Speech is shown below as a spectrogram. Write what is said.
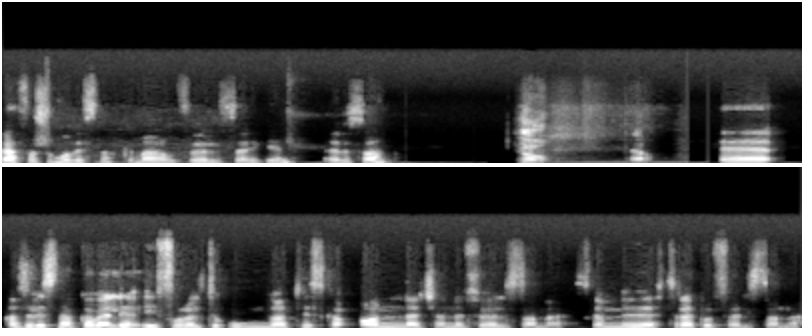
Derfor så må vi snakke mer om følelser, Egil. Er det sånn? Ja. ja. Eh, altså Vi snakker veldig i forhold til unge at vi skal anerkjenne følelsene. Skal møte dem på følelsene.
